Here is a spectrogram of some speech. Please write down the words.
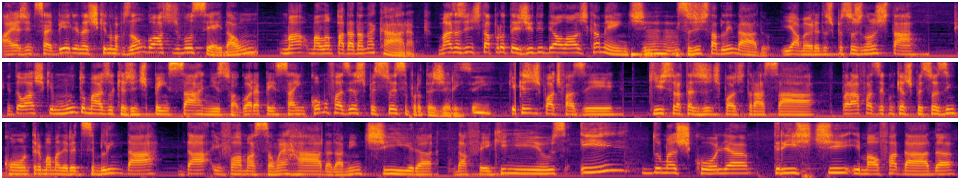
Aí a gente sai bem ali na esquina, uma pessoa não gosta de você. Aí dá um, uma, uma lampadada na cara. Mas a gente tá protegido ideologicamente. Uhum. Isso a gente tá blindado. E a maioria das pessoas não está. Então eu acho que muito mais do que a gente pensar nisso agora é pensar em como fazer as pessoas se protegerem. Sim. O que, que a gente pode fazer? Que estratégia a gente pode traçar para fazer com que as pessoas encontrem uma maneira de se blindar da informação errada, da mentira, da fake news e de uma escolha triste e malfadada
